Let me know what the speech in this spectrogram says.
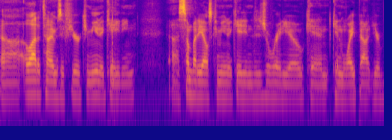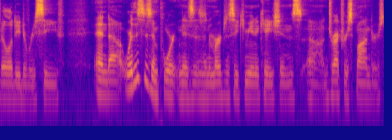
uh, a lot of times if you're communicating, uh, somebody else communicating digital radio can can wipe out your ability to receive. And uh, where this is important is, in emergency communications, uh, direct responders,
